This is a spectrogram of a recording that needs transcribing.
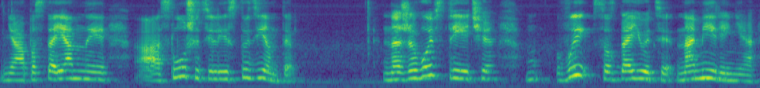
а, постоянные а, слушатели и студенты – на живой встрече. Вы создаете намерение,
